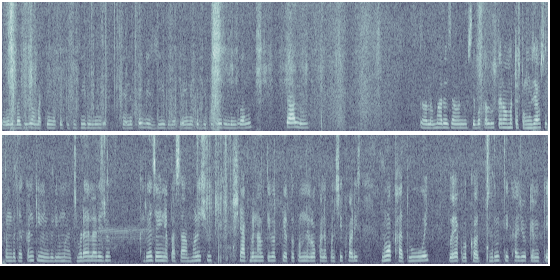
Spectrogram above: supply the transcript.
ઓલી બાજુ જો માટીને કહી દીધું જીરું લીંડે. એને થઈ ગયું જીરું, એટલે એને કહી દીધું જીરું લીંડવાનું. ચાલુ. હાલો મારે જવાનું છે બકાલ ઉતારવા માટે, તો હું જાઉં છું. તમે બધા કન્ટિન્યુ વિડીયોમાં જોડાયેલા રહેજો. ઘરે જઈને પાછા મળીશું. શાક બનાવતી વખતે તો તમને લોકોને પણ શીખવાડીશ. ન ખાધું હોય તો એક વખત જરૂરથી ખાજો, કેમ કે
